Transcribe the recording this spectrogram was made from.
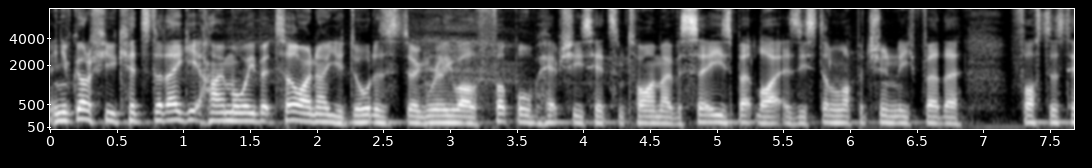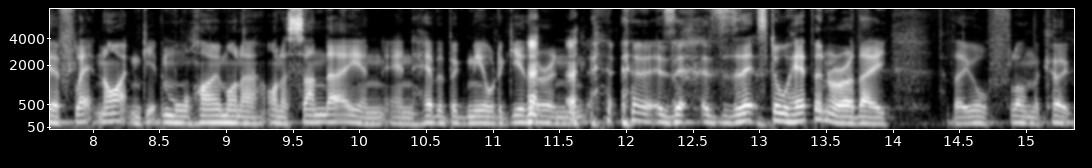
And you've got a few kids. Do they get home a wee bit too? I know your daughter's doing really well with football. Perhaps she's had some time overseas, but like, is there still an opportunity for the Fosters to have flat night and get them all home on a on a Sunday and, and have a big meal together? And is that is, does that still happen, or are they have they all flown the coop?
